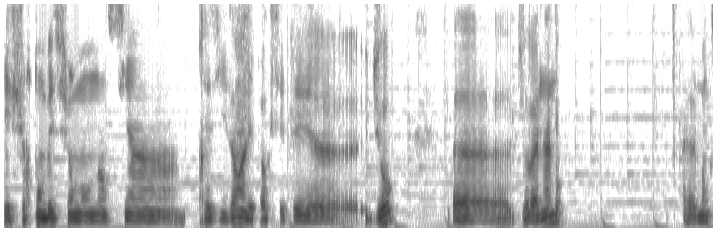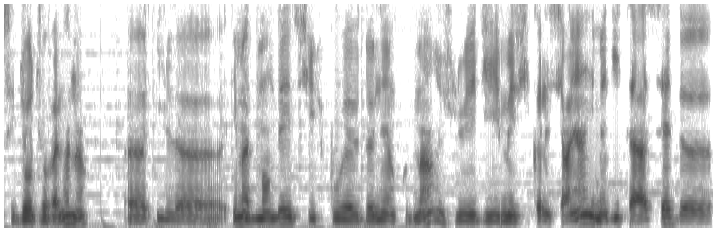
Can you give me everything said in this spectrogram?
Et je suis retombé sur mon ancien président, à l'époque c'était euh, Joe, Giovannan. donc c'est Joe Giovannan. Hein. il, m'a demandé si je pouvais donner un coup de main. Je lui ai dit, mais j'y connaissais rien. Il m'a dit, tu as assez de,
